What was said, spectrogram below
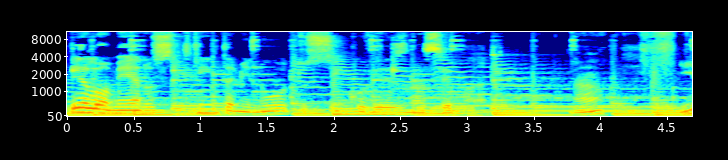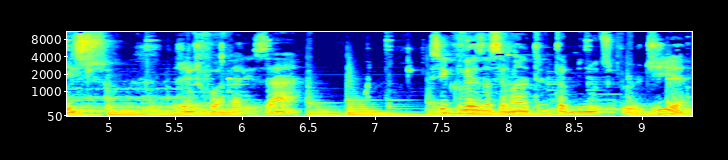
pelo menos 30 minutos, 5 vezes na semana. Né? Isso, se a gente for analisar, 5 vezes na semana, 30 minutos por dia,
